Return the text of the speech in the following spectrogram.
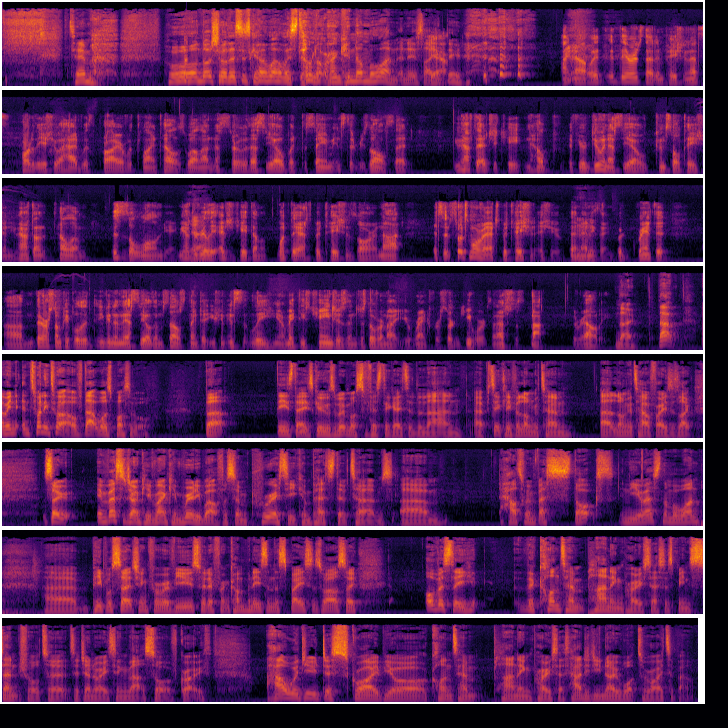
"Tim." Oh, I'm not sure this is going well. We're still not ranking number one, and it's like, yeah. dude. I know it, it, there is that impatience. That's part of the issue I had with prior with clientele as well. Not necessarily with SEO, but the same instant results that you have to educate and help. If you're doing SEO consultation, you have to tell them this is a long game. You have yeah. to really educate them what their expectations are, and not. It's so it's more of an expectation issue than mm. anything. But granted, um, there are some people that even in the SEO themselves think that you can instantly you know make these changes and just overnight you rank for certain keywords, and that's just not the reality. No, that I mean in 2012 that was possible, but these days Google's a bit more sophisticated than that, and uh, particularly for longer term, uh, longer tail phrases like so Investor Junkie ranking really well for some pretty competitive terms. Um, how to invest stocks in the US, number one. Uh, people searching for reviews for different companies in the space as well. So, obviously, the content planning process has been central to, to generating that sort of growth. How would you describe your content planning process? How did you know what to write about?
